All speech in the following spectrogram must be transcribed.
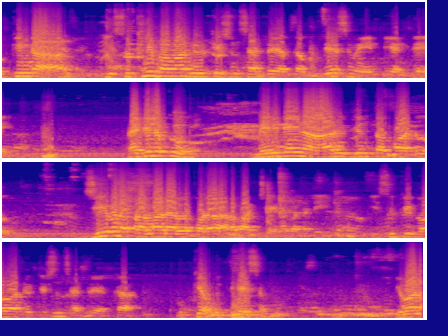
ముఖ్యంగా ఈ సుఖీభవ న్యూట్రిషన్ సెంటర్ యొక్క ఉద్దేశం ఏంటి అంటే ప్రజలకు మెరుగైన ఆరోగ్యంతో పాటు జీవన ప్రమాణాలను కూడా అలవాటు చేయడం అన్నది ఈ సుఖీ భవ న్యూట్రిషన్ సెంటర్ యొక్క ముఖ్య ఉద్దేశం. ఇవాళ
